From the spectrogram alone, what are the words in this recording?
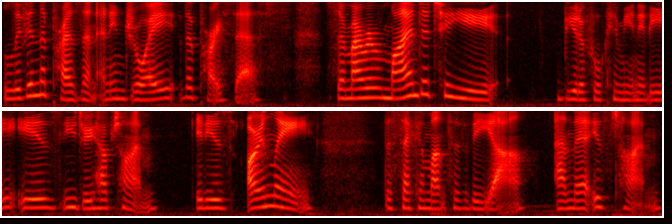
live in the present and enjoy the process. So, my reminder to you, beautiful community, is you do have time. It is only the second month of the year, and there is time.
